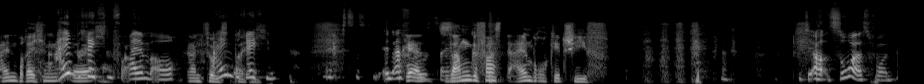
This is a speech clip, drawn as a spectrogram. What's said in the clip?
Einbrechen. Einbrechen vor allem auch. Äh. Einbrechen. Ja, zusammengefasst, der Einbruch geht schief. Ja, sowas von.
